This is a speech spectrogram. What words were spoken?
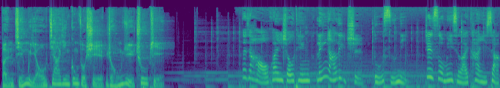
本节目由佳音工作室荣誉出品。大家好，欢迎收听《伶牙俐齿毒死你》。这次我们一起来看一下《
